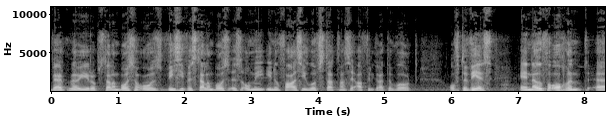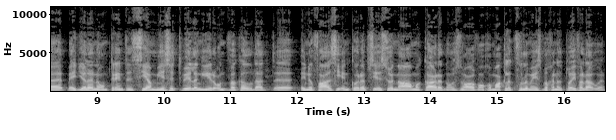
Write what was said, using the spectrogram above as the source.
werk nou hier op Stellenbosch en ons visie vir Stellenbosch is om die innovasie hoofstad van Suid-Afrika te word of te wees. En nou vanoggend uh het julle nou omtrent 'n Siamese tweeling hier ontwikkel dat uh innovasie en korrupsie is so na aan mekaar dat ons nou half ongemaklik voel. Mense begin nou twyfel daaroor.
